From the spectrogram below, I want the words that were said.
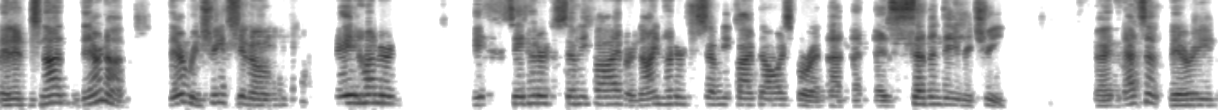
And it's not, they're not, their retreats, you know, 800 it's 875 or 975 dollars for a, a, a seven day retreat right that's a very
